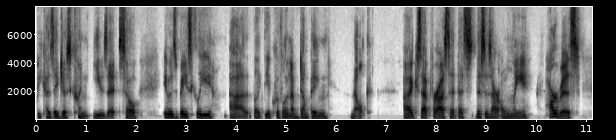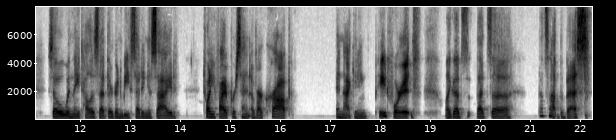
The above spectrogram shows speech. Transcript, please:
because they just couldn't use it. So it was basically uh, like the equivalent of dumping milk uh, except for us that this this is our only harvest. So when they tell us that they're going to be setting aside 25% of our crop and not getting paid for it, like that's that's uh that's not the best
